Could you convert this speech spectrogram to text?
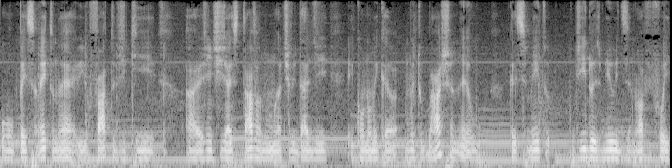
o pensamento né, e o fato de que a gente já estava numa atividade econômica muito baixa, né, o crescimento de 2019 foi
